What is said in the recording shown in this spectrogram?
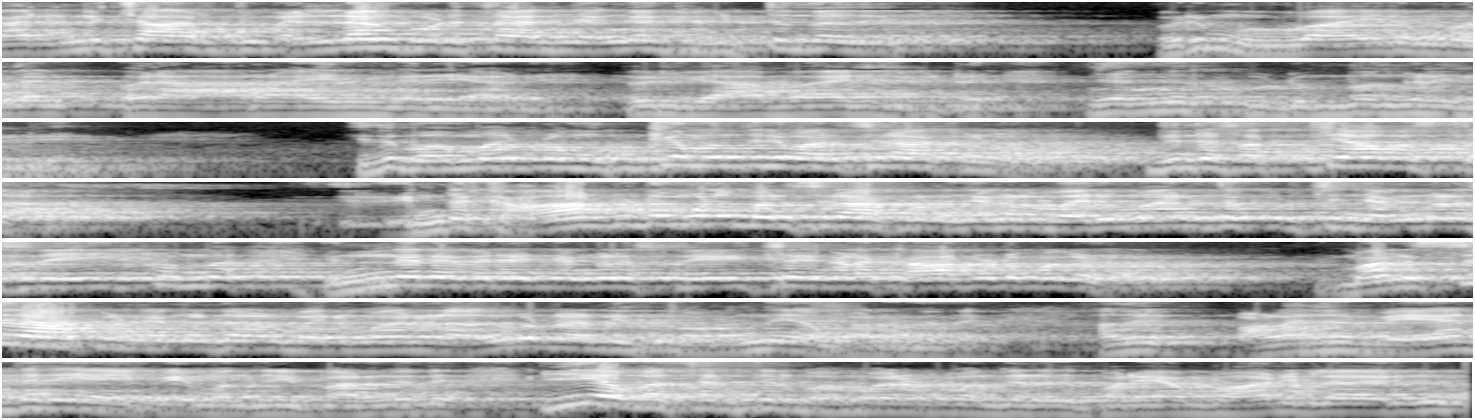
കറണ്ട് ചാർജും എല്ലാം കൊടുത്താൽ ഞങ്ങൾക്ക് കിട്ടുന്നത് ഒരു മൂവായിരം മുതൽ ഒരു ആറായിരം വരെയാണ്. ഒരു വ്യാപാരിക്ക് കിട്ടുന്നത് ഞങ്ങൾ കുടുംബങ്ങളില്ലേ? ഇത് ബഹുമാനപ്പെട്ട മുഖ്യമന്ത്രി മനസ്സിലാക്കണം. ഇതിന്റെ സത്യാവസ്ഥ. എന്റെ കാർഡുടമകൾ മനസ്സിലാക്കണം. ഞങ്ങളുടെ വരുമാനത്തെക്കുറിച്ച് ഞങ്ങളെ സ്നേഹിക്കുന്ന ഇന്നലെ വരെ ഞങ്ങളെ സ്നേഹിച്ച ഞങ്ങളെ കാർഡുടമകൾ മനസ്സിലാക്കണം ഞങ്ങളുടെ വരുമാനമുള്ളത്. അതുകൊണ്ടാണ് ഈ തുറന്ന് ഞാൻ പറഞ്ഞത്. അത് വളരെ വേദനയായി പോയി മന്ത്രി പറഞ്ഞത്. ഈ അവസരത്തിൽ ബഹുമാനപ്പെട്ട മന്ത്രി പറയാൻ പാടില്ലായിരുന്നു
